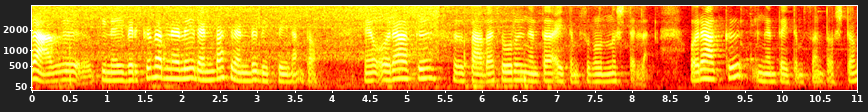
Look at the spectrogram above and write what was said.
രാവിലെ പിന്നെ ഇവർക്ക് എന്ന് പറഞ്ഞാൽ രണ്ടാൾക്ക് രണ്ട് ഡിസൈനാണ് കേട്ടോ ഒരാൾക്ക് സാദാ ചോറ് ഇങ്ങനത്തെ ഐറ്റംസുകളൊന്നും ഇഷ്ടമല്ല ഒരാൾക്ക് ഇങ്ങനത്തെ ഐറ്റംസ് ആണ് കേട്ടോ ഇഷ്ടം.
